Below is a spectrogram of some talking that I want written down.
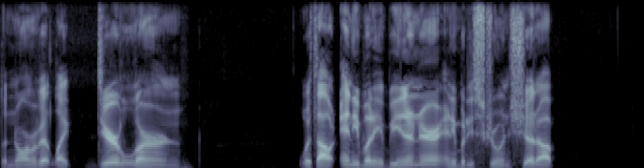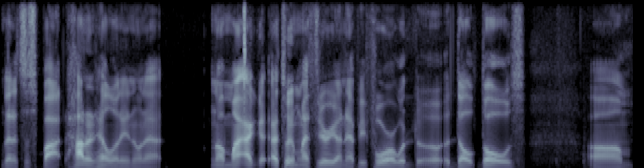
the norm of it. Like deer learn without anybody being in there, anybody screwing shit up, that it's a spot. How the hell do they know that? No, my I, I told you my theory on that before with uh, adult does. Um,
